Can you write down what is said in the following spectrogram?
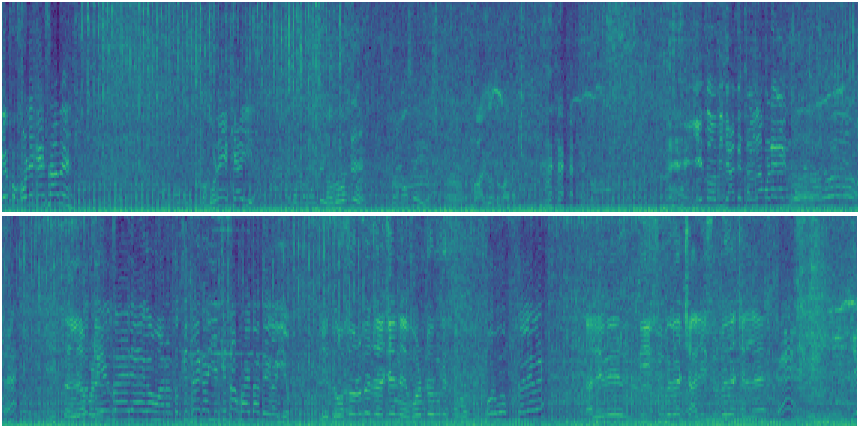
ये पकोड़े कैसा है पकोड़े क्या ये अच्छा समोसे समोसे समोसे ही है आगे तो बारह ये तो अभी जाके तलना पड़ेगा इनको हैं? तलना तो तेल पड़ेगा जाया जाएगा हमारा तो कितने का ये कितना फ़ायदा देगा ये ये दो सौ रुपये दर्जन है वन टन के समोसे और वो तले हुए डाले हुए तीस रुपये का चालीस रुपये का चल रहा है हैं ये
